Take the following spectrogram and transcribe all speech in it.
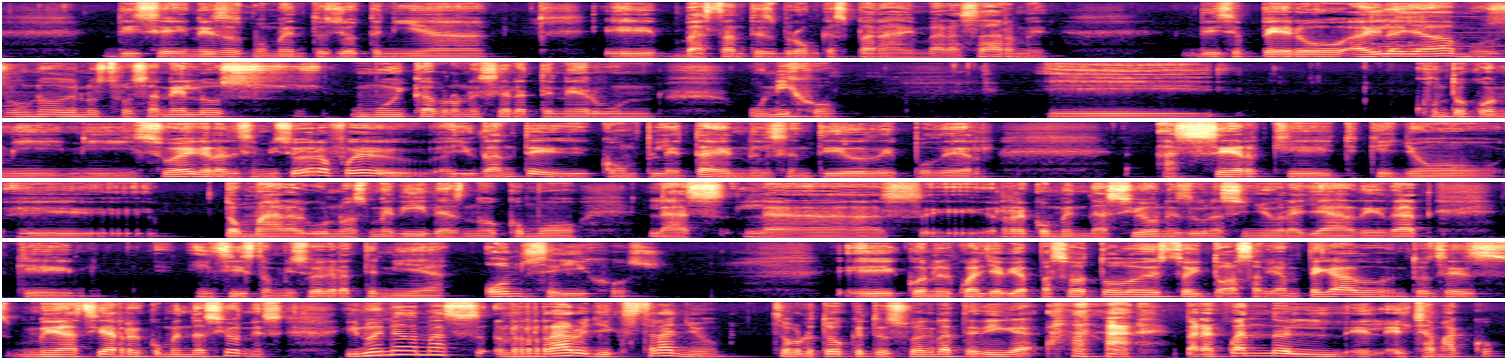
Dice, en esos momentos yo tenía bastantes broncas para embarazarme. Dice, pero ahí la llevamos. Uno de nuestros anhelos muy cabrones era tener un, un hijo. Y junto con mi, mi, suegra, dice, mi suegra fue ayudante completa en el sentido de poder hacer que, que yo tomar algunas medidas, ¿no? Como las, las eh, recomendaciones de una señora ya de edad que, insisto, mi suegra tenía 11 hijos, eh, con el cual ya había pasado todo esto y todas habían pegado, entonces me hacía recomendaciones. Y no hay nada más raro y extraño, sobre todo que tu suegra te diga, ¿para cuándo el, el chamaco?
